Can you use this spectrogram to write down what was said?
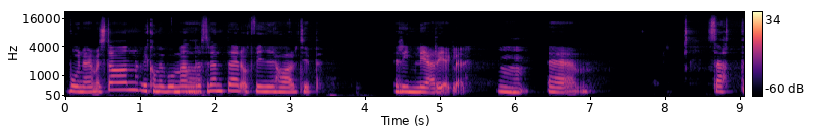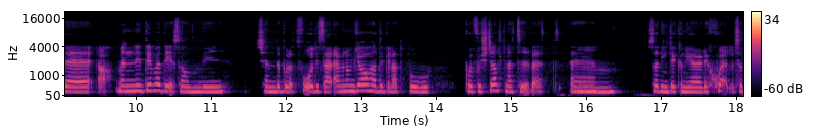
bor närmare stan, vi kommer bo med andra Ja. studenter och vi har typ rimliga regler. Mm. Ehm, så att, eh, ja, men det var det som vi kände båda två. Och det är så här, även om jag hade velat bo på det första alternativet ehm, så hade inte jag kunnat göra det själv. Så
